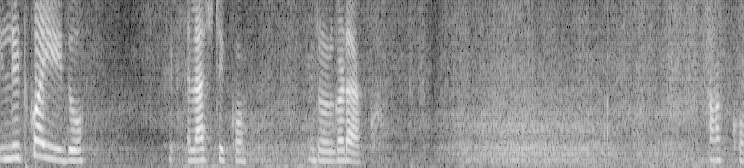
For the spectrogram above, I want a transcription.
ಇಲ್ಲಿಟ್ಕೋ ಇದು. ಎಲಾಸ್ಟಿಕ್ಕು ಇದ್ರೊಳಗಡೆ ಹಾಕು. ಹಾಕೋ.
